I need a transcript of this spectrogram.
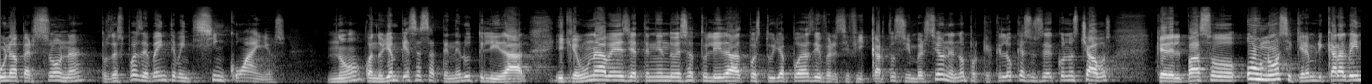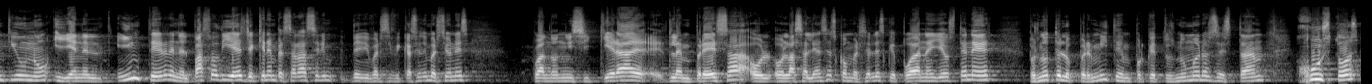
una persona, pues después de 20, 25 años, ¿no? Cuando ya empiezas a tener utilidad y que una vez ya teniendo esa utilidad, pues tú ya puedas diversificar tus inversiones, ¿no? Porque ¿qué es lo que sucede con los chavos? Que del paso 1 se quieren brincar al 21 y en el Inter, en el paso 10, ya quieren empezar a hacer diversificación de inversiones cuando ni siquiera eh, la empresa o, las alianzas comerciales que puedan ellos tener, pues no te lo permiten porque tus números están justos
